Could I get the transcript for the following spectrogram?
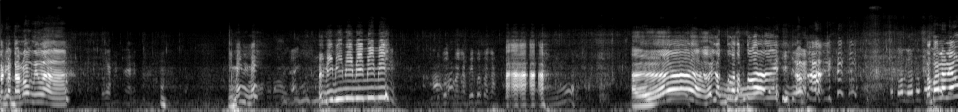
ตะกัดดาวรุ่งนี่หว่ามีไหมมีไหมเฮ้ยมีมีมีมีมีมีเบิร์ดไปกันพี่เบิร์ดไปกันอะอ่ สองตัวสองตัวเฮ้ยสองตัวต้นเร็วต้นตัวตัวเร็ว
